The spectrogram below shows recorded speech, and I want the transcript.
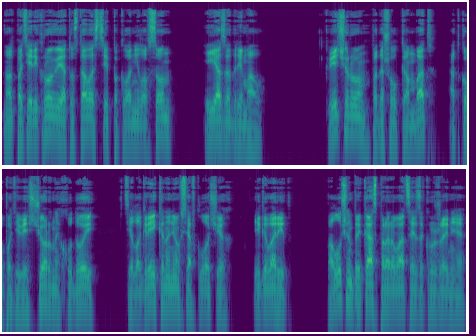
но от потери крови и от усталости поклонила в сон, и я задремал. К вечеру подошел комбат, от копоти весь черный, худой, телогрейка на нем вся в клочьях, и говорит, получен приказ прорваться из окружения.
